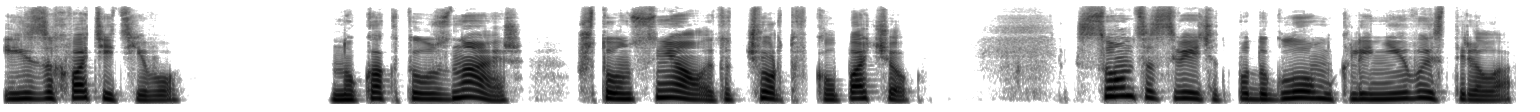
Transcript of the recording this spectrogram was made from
и захватить его. Но как ты узнаешь, что он снял этот чертов колпачок? Солнце светит под углом к линии выстрела.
